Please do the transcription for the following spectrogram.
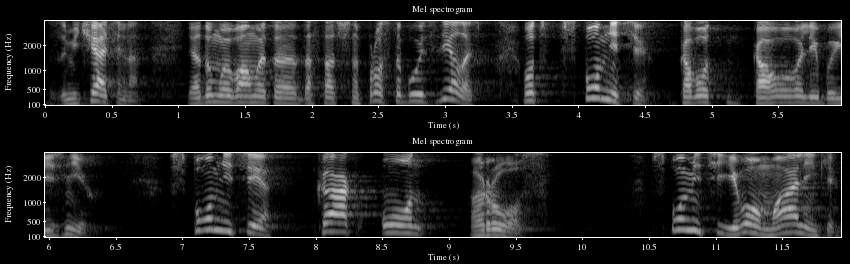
Замечательно. Я думаю, вам это достаточно просто будет сделать. Вот вспомните кого, кого-либо из них. Вспомните, как он рос. Вспомните его маленький.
